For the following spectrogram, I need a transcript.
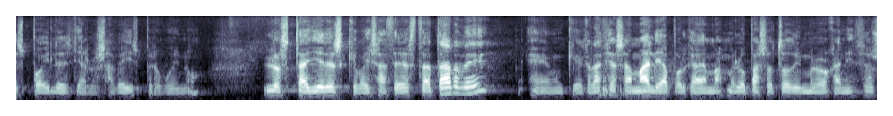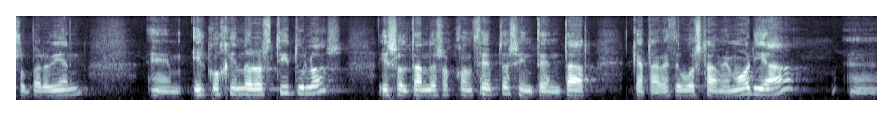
spoilers ya lo sabéis, pero bueno, los talleres que vais a hacer esta tarde, em, que gracias a Amalia, porque además me lo pasó todo y me lo organizó súper bien, em, ir cogiendo los títulos, ir soltando esos conceptos e intentar que a través de vuestra memoria eh,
